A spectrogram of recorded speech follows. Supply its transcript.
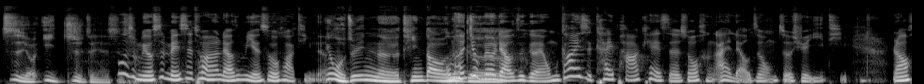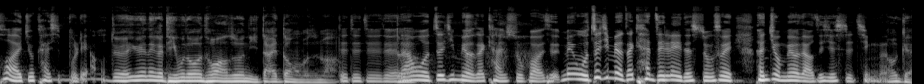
自由意志这件事。为什么有事没事突然要聊这么严肃的话题呢？因为我最近呢听到、那个，我们很久没有聊这个、欸。我们刚开始开 podcast 的时候很爱聊这种哲学议题，然后后来就开始不聊。对，因为那个题目都是通常说你带动，不是吗？对对对对。然后我最近没有在看书，不好意思，没有，我最近没有在看这类的书，所以很久没有聊这些事情了。OK，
